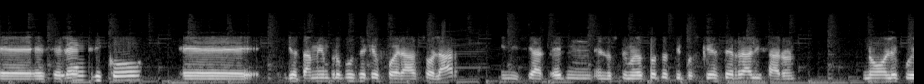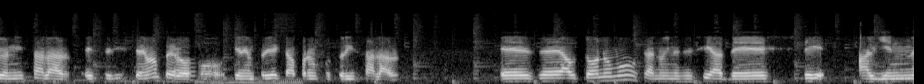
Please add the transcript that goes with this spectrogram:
Eh, es eléctrico, eh, yo también propuse que fuera solar, inicial, en, en los primeros prototipos que se realizaron no le pudieron instalar este sistema, pero tienen proyectado para un futuro instalarlo. Es eh, autónomo, o sea, no hay necesidad de, de alguien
